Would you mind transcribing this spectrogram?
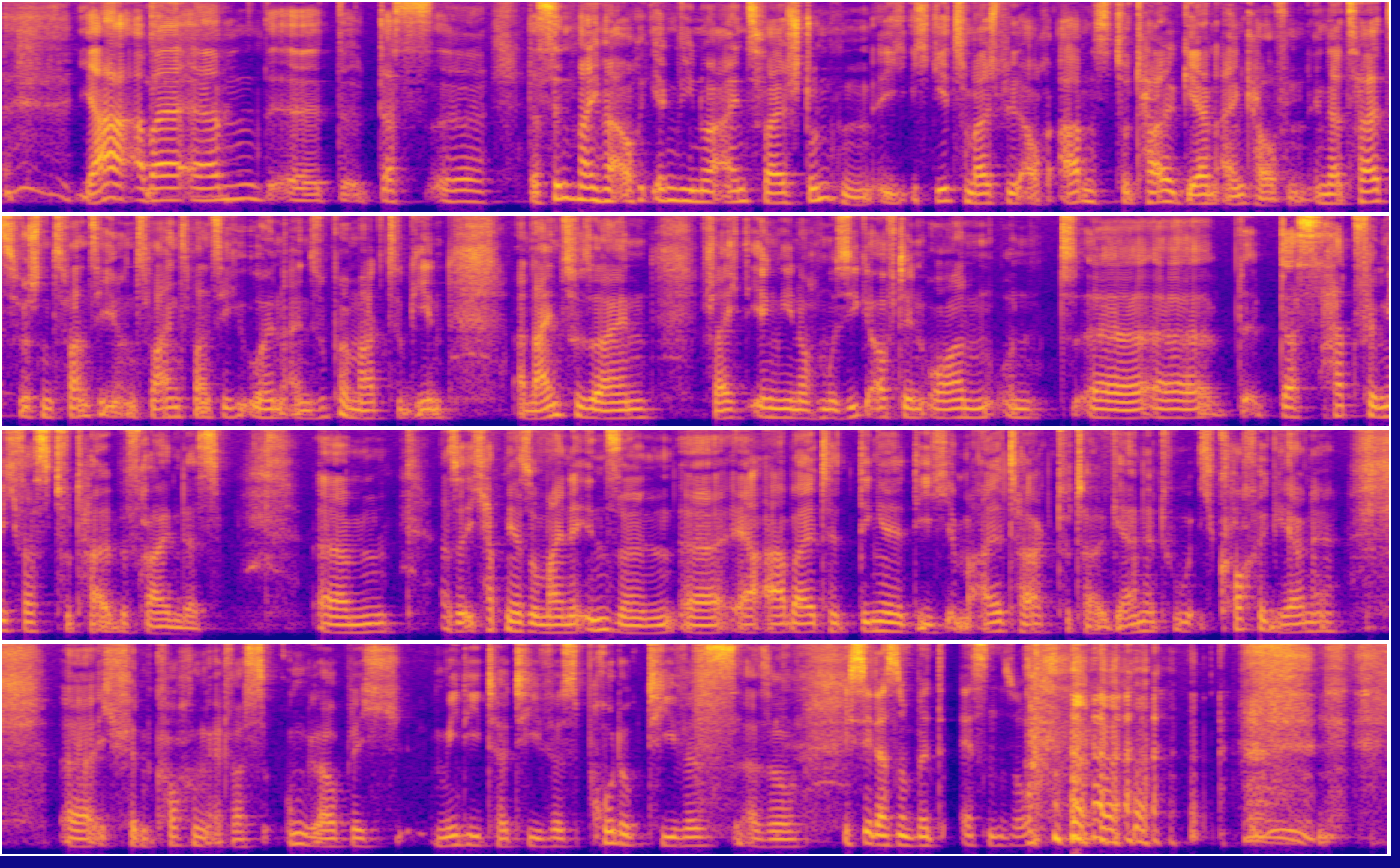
ja, aber ähm, das, äh, das sind manchmal auch irgendwie nur ein, zwei Stunden. Ich, ich gehe zum Beispiel auch abends total gern einkaufen. In der Zeit zwischen 20 und 22 Uhr in einen Supermarkt zu gehen, allein zu sein, vielleicht irgendwie noch Musik auf den Ohren und äh, äh das hat für mich was total Befreiendes. Ähm, also ich habe mir so meine Inseln äh, erarbeitet, Dinge, die ich im Alltag total gerne tue. Ich koche gerne. Äh, ich finde Kochen etwas unglaublich meditatives, produktives. Also ich sehe das nur mit Essen so.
